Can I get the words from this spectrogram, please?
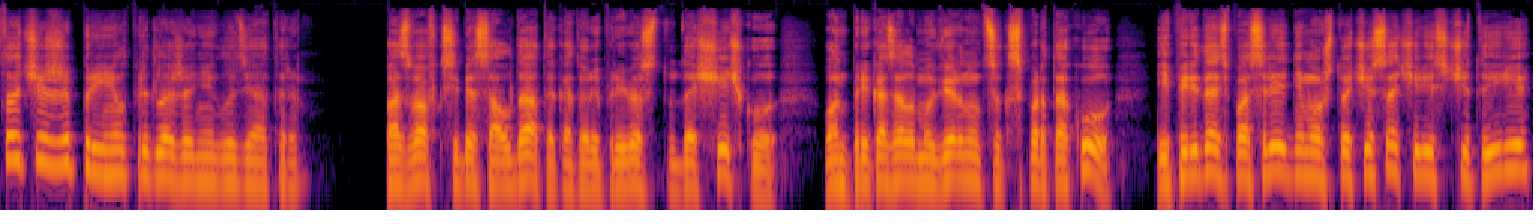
тотчас же принял предложение гладиатора. Позвав к себе солдата, который привез ту дощечку, он приказал ему вернуться к Спартаку и передать последнему, что часа через четыре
